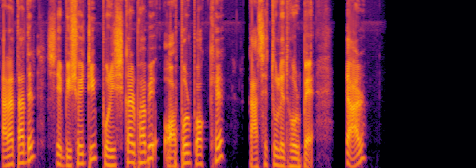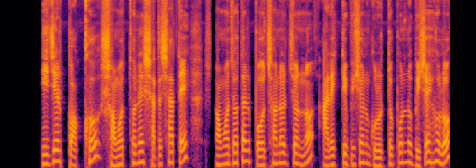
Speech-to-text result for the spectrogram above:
তারা তাদের সে বিষয়টি পরিষ্কারভাবে অপর পক্ষের কাছে তুলে ধরবে। চার, নিজের পক্ষ সমর্থনের সাথে সাথে সমঝোতার পৌঁছানোর জন্য আরেকটি ভীষণ গুরুত্বপূর্ণ বিষয় হলো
